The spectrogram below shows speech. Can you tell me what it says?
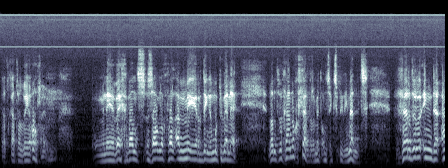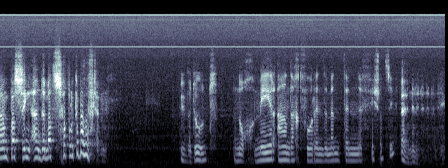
dat gaat wel weer over. Meneer Wegmans zal nog wel aan meer dingen moeten wennen. Want we gaan nog verder met ons experiment. Verder in de aanpassing aan de maatschappelijke behoeften. U bedoelt nog meer aandacht voor rendement en efficiëntie? Eh, nee, nee, nee, nee.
